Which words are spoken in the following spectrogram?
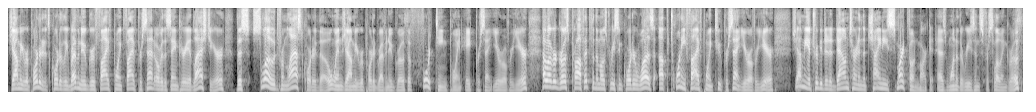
Xiaomi reported its quarterly revenue grew 5.5% over the same period last year. This slowed from last quarter, though, when Xiaomi reported revenue growth of 14.8% year over year. However, gross profit for the most recent quarter was up 25.2% year over year. Xiaomi attributed a downturn in the Chinese smartphone market as one of the reasons for slowing growth.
